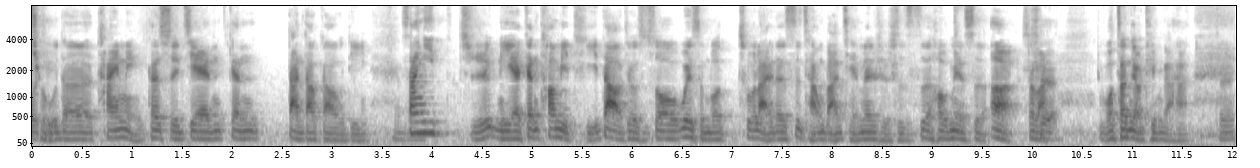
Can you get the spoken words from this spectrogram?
球的 timing 跟时间跟弹道高低。上一直你也跟 Tommy 提到，就是说为什么出来的市场版前面是十四，后面是二，是吧？是我真有听的哈。对，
